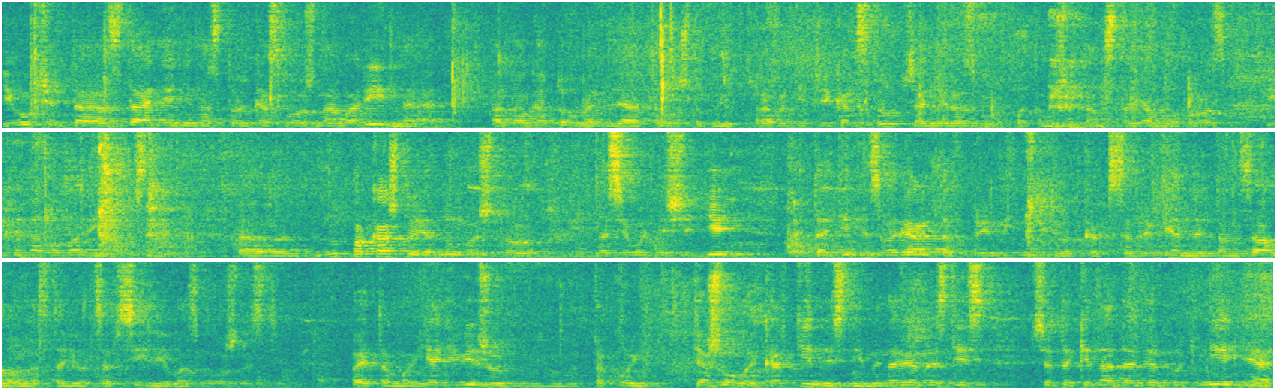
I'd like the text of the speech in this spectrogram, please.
И, в общем-то, здание не настолько сложно аварийное, оно готово для того, чтобы проводить реконструкцию, а не разбор, потому что там стоял вопрос именно в аварийности. Э, Ну, пока что я думаю, что на сегодняшний день это один из вариантов применить, вот как современный танзал, он остается в силе и возможности. Поэтому я не вижу м, такой тяжелой картины с ним. И, наверное, здесь все-таки надо вернуть мнение,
